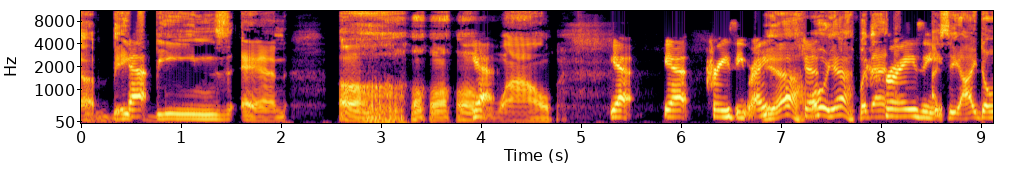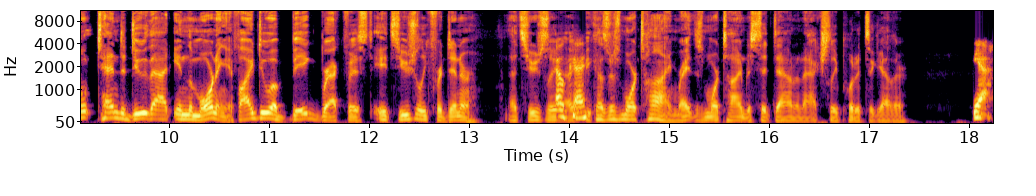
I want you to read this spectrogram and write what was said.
uh, baked yeah. beans and oh yeah. wow. Yeah. Yeah, crazy, right? Yeah. Just oh, yeah. But that, crazy. I see. I don't tend to do that in the morning. If I do a big breakfast, it's usually for dinner. That's usually okay. I, because there's more time, right? There's more time to sit down and actually put it together. Yeah.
